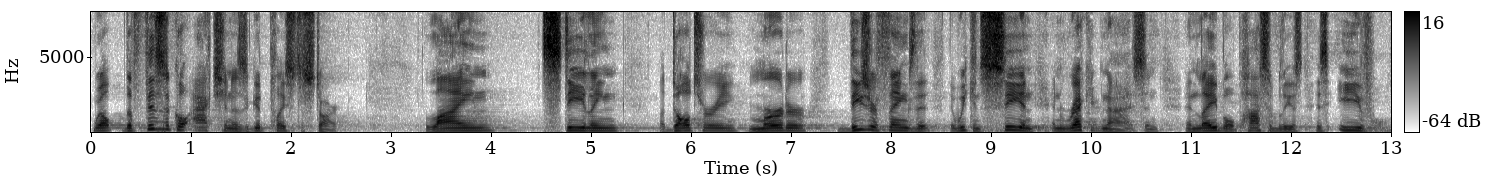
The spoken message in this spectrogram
Well, the physical action is a good place to start. Lying, stealing, adultery, murder, these are things that, that we can see and, and recognize and, and label possibly as, as evil.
